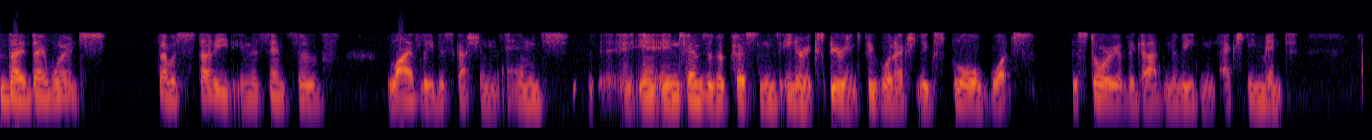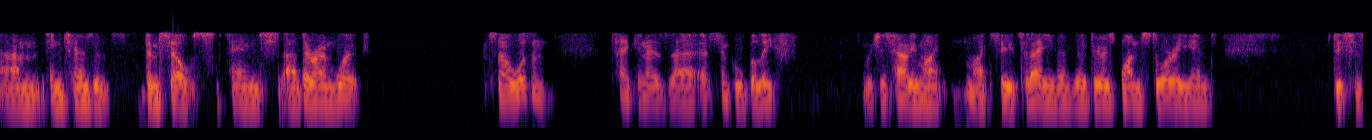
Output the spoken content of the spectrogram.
they they weren't they were studied in the sense of lively discussion and in, in, terms of a person's inner experience, people would actually explore what the story of the Garden of Eden actually meant um, in terms of themselves and uh, their own work. So it wasn't taken as a, a, simple belief, which is how we might might see it today. You know, that there is one story and this is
